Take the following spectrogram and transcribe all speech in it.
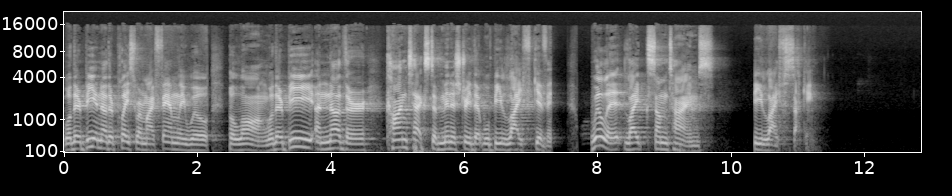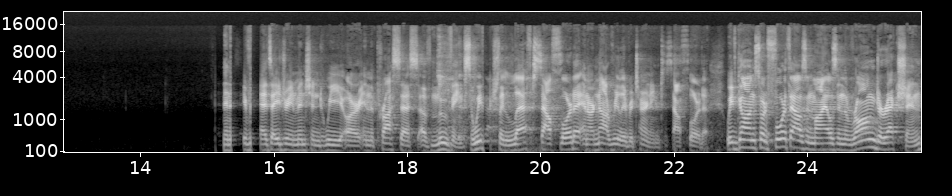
Will there be another place where my family will belong? Will there be another context of ministry that will be life giving? Will it, like sometimes, be life sucking. And as Adrian mentioned, we are in the process of moving. So we've actually left South Florida and are not really returning to South Florida. We've gone sort of 4,000 miles in the wrong direction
